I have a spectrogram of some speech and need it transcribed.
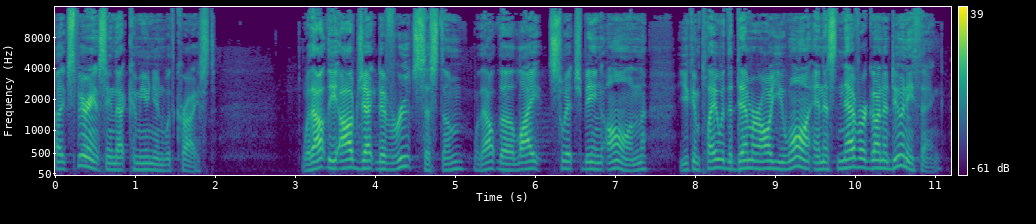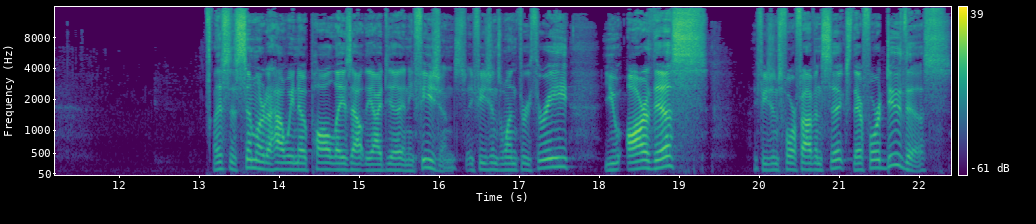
experiencing that communion with Christ. Without the objective root system, without the light switch being on, you can play with the dimmer all you want, and it's never going to do anything. This is similar to how we know Paul lays out the idea in Ephesians. Ephesians 1 through 3, you are this Ephesians 4, 5, and 6. Therefore, do this.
